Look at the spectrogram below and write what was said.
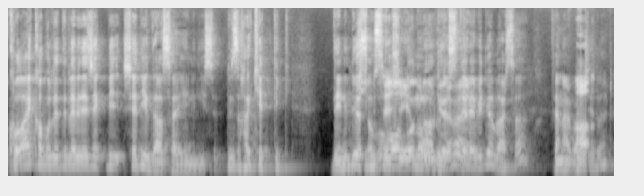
kolay kabul edilebilecek bir şey değil Galatasaray yenilgisi. Biz hak ettik deniliyorsa Kimse bu şey olgunluğu değil mi? gösterebiliyorlarsa Fenerbahçeliler.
